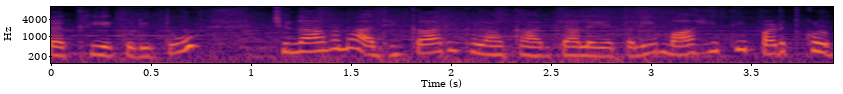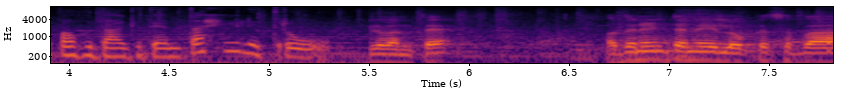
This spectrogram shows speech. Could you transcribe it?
ಪ್ರಕ್ರಿಯೆ ಕುರಿತು ಚುನಾವಣಾ ಅಧಿಕಾರಿಗಳ ಕಾರ್ಯಾಲಯದಲ್ಲಿ ಮಾಹಿತಿ ಪಡೆದುಕೊಳ್ಳಬಹುದಾಗಿದೆ ಅಂತ ಹೇಳಿದರು. ಹದಿನೆಂಟನೇ ಲೋಕಸಭಾ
